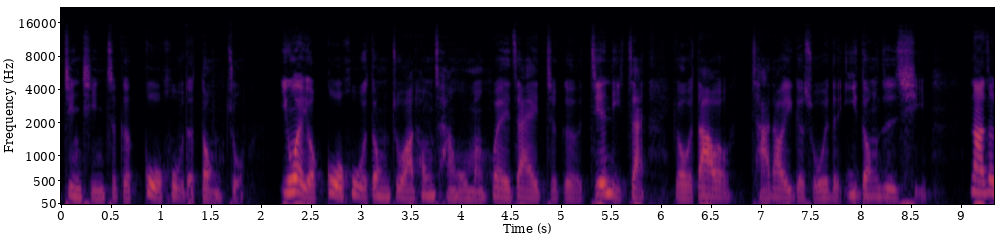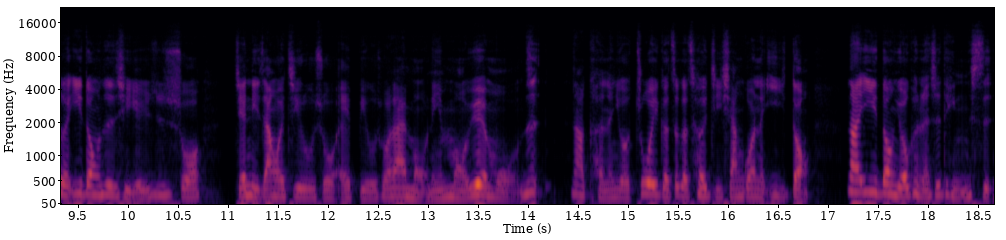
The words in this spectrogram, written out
进行这个过户的动作？因为有过户的动作啊，通常我们会在这个监理站有到查到一个所谓的异动日期。那这个异动日期，也就是说，监理站会记录说，诶，比如说在某年某月某日，那可能有做一个这个车籍相关的异动。那异动有可能是停驶，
